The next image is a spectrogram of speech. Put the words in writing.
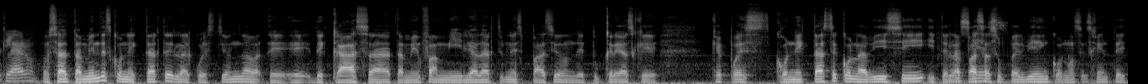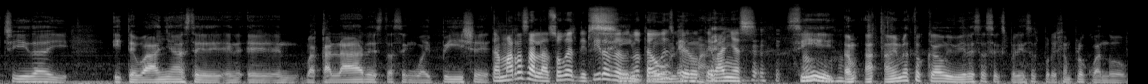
claro. O sea, también desconectarte de la cuestión de, de, casa, también familia, darte un espacio donde tú creas que, que pues conectaste con la bici y te la pasas súper bien, conoces gente chida y, y te bañas en, Bacalar, estás en Guaypiche. Te amarras a la soga, te tiras, no te ahogues, pero te bañas. Sí, a, mí me ha tocado vivir esas experiencias, por ejemplo, cuando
